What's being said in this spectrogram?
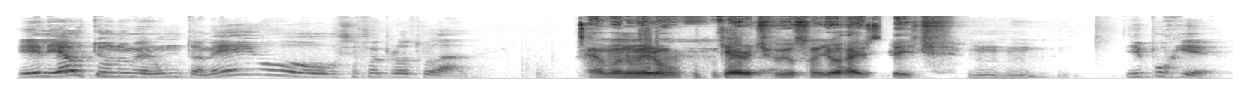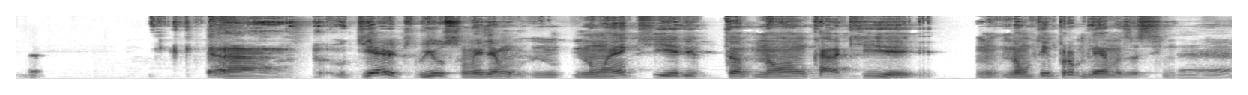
Ele é o teu número um também ou você foi para outro lado? É o meu número um, Garrett é. Wilson de Ohio State. Uhum. E por quê? Ah, o Garrett Wilson, ele é um, não é que ele não é um cara que não tem problemas assim. Uhum.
